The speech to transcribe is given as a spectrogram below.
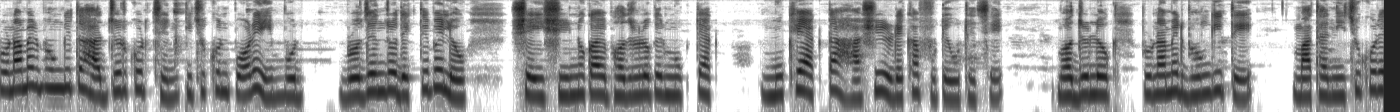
প্রণামের ভঙ্গিতে হাতজোড় করছেন। কিছুক্ষণ পরেই ব্রজেন্দ্র দেখতে পেলেও সেই শীর্ণকায় ভদ্রলোকের মুখটা এক মুখে একটা হাসির রেখা ফুটে উঠেছে। ভদ্রলোক প্রণামের ভঙ্গিতে মাথা নিচু করে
